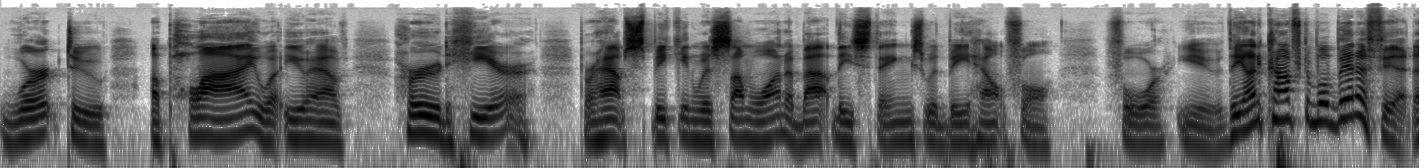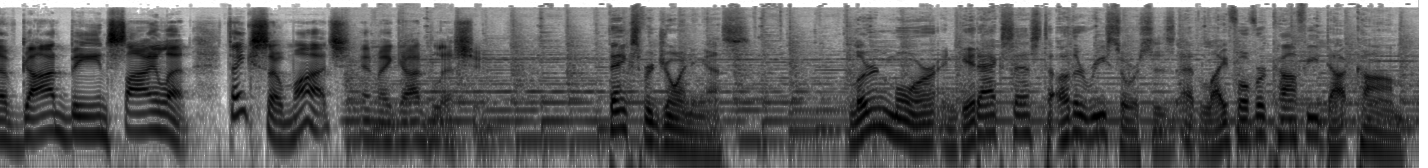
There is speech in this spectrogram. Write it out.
work to apply what you have heard here. Perhaps speaking with someone about these things would be helpful for you. The uncomfortable benefit of God being silent. Thanks so much, and may God bless you. Thanks for joining us. Learn more and get access to other resources at lifeovercoffee.com.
